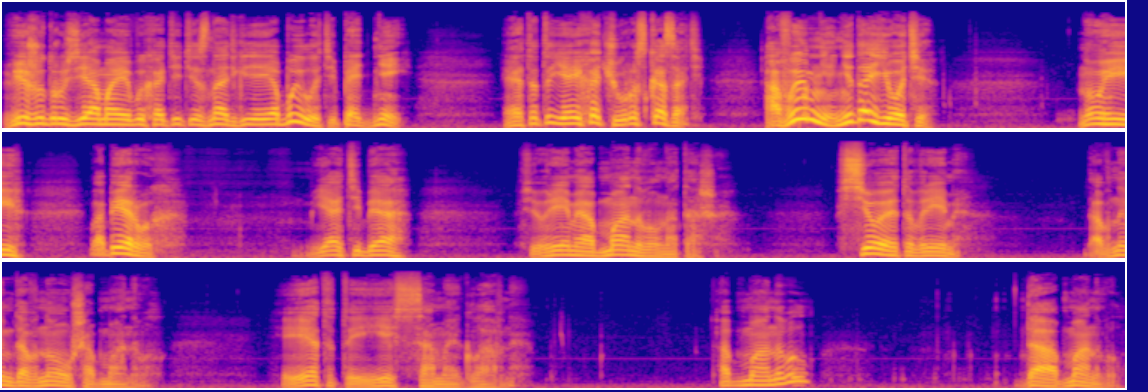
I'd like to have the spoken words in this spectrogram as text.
Вижу, друзья мои, вы хотите знать, где я был эти пять дней. Это-то я и хочу рассказать. А вы мне не даете. Ну и, во-первых, я тебя все время обманывал Наташа. Все это время. Давным-давно уж обманывал. И это-то и есть самое главное. Обманывал? Да, обманывал.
